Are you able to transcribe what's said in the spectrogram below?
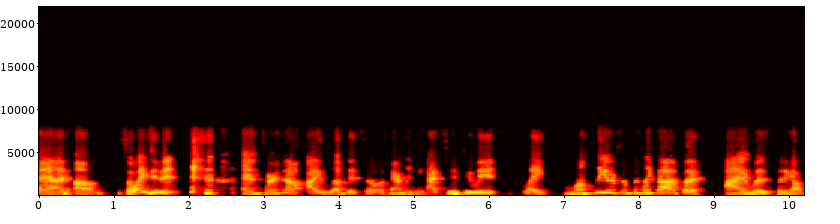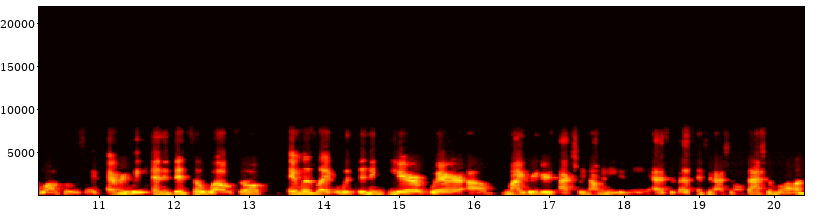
and um, so I did it. and turns out I loved it. So apparently, we had to do it like monthly or something like that, but I was putting out blog posts like every week and it did so well. So it was like within a year where um, my readers actually nominated me as the best international fashion blog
